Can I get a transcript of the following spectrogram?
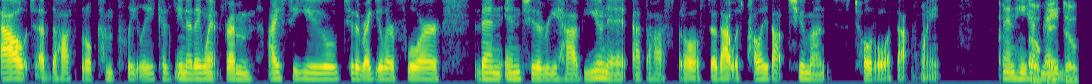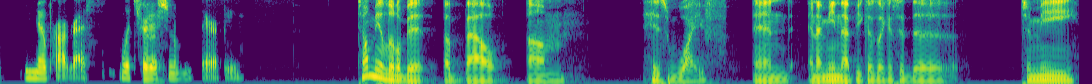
out of the hospital completely because you know they went from ICU to the regular floor, then into the rehab unit at the hospital. So that was probably about two months total at that point. and he had okay, made so no progress with traditional therapy. Tell me a little bit about um, his wife, and and I mean that because, like I said, the to me,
